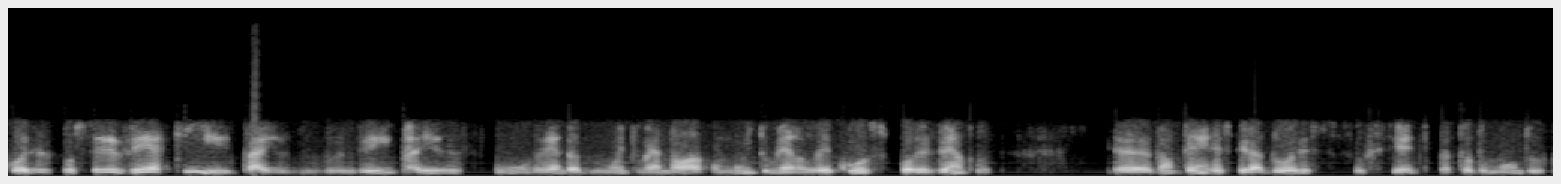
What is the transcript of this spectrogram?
coisas que você vê aqui, vê em países com renda muito menor, com muito menos recursos, por exemplo, eh, não tem respiradores suficientes para todo mundo,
